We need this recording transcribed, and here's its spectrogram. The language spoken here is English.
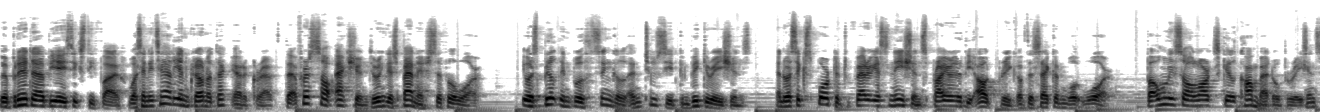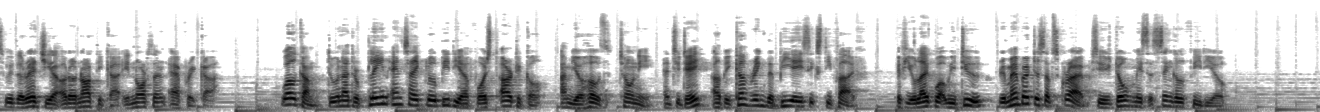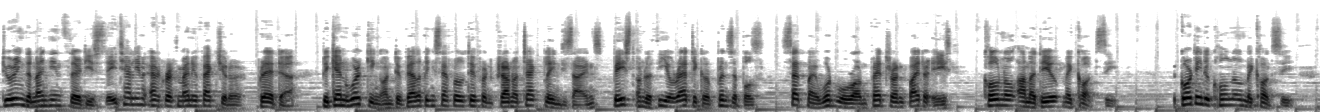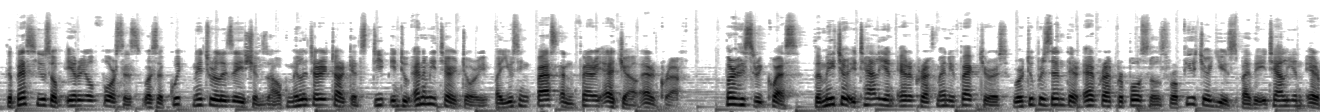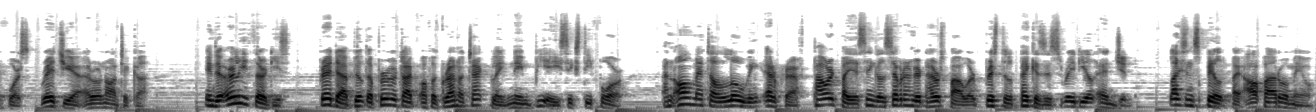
The Breda BA-65 was an Italian ground attack aircraft that first saw action during the Spanish Civil War. It was built in both single and two-seat configurations and was exported to various nations prior to the outbreak of the Second World War, but only saw large-scale combat operations with the Regia Aeronautica in northern Africa. Welcome to another Plane Encyclopedia voiced article. I'm your host, Tony, and today I'll be covering the BA-65. If you like what we do, remember to subscribe so you don't miss a single video. During the 1930s, the Italian aircraft manufacturer, Breda, began working on developing several different ground attack plane designs based on the theoretical principles set by World War I veteran fighter ace Colonel Amedeo Mecozzi. According to Colonel Mecozzi, the best use of aerial forces was a quick neutralization of military targets deep into enemy territory by using fast and very agile aircraft. Per his request, the major Italian aircraft manufacturers were to present their aircraft proposals for future use by the Italian Air Force Regia Aeronautica. In the early 30s, Breda built a prototype of a ground attack plane named BA-64, an all-metal low-wing aircraft powered by a single 700 horsepower Bristol Pegasus radial engine, license built by Alfa Romeo.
